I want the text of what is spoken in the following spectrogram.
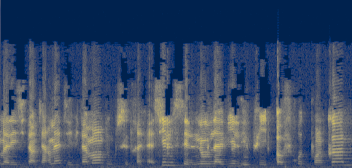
on a les sites internet évidemment, donc c'est très facile. C'est le nom de la ville et puis offroad.com.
